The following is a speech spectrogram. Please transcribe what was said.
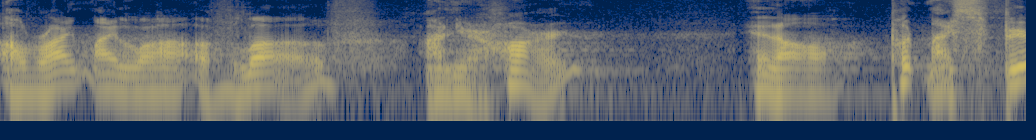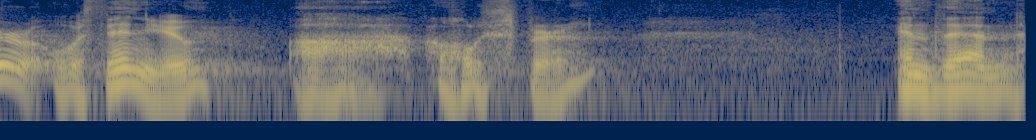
I'll write my law of love on your heart, and I'll put my spirit within you. Ah, the Holy Spirit. And then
